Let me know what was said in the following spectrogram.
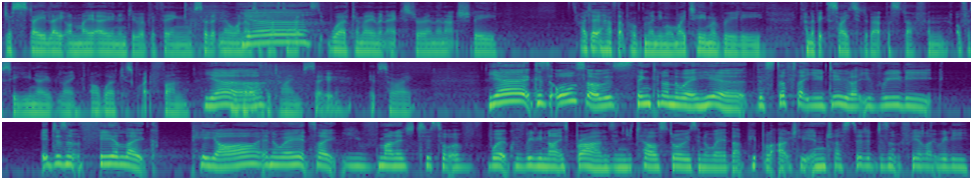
just stay late on my own and do everything so that no one else yeah. would have to work a moment extra. And then actually, I don't have that problem anymore. My team are really kind of excited about the stuff, and obviously, you know, like our work is quite fun. Yeah, a lot of the time, so it's all right. Yeah, because also I was thinking on the way here, the stuff that you do, like you've really, it doesn't feel like PR in a way. It's like you've managed to sort of work with really nice brands and you tell stories in a way that people are actually interested. It doesn't feel like really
